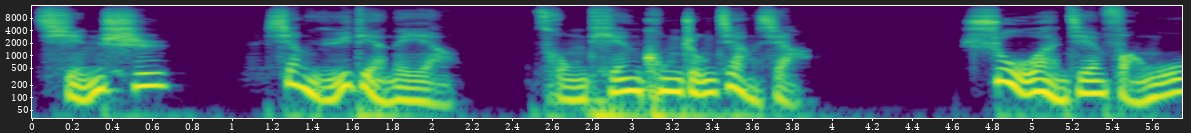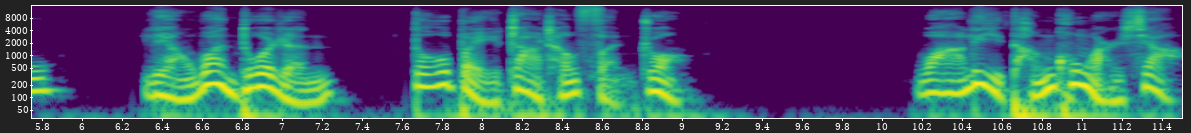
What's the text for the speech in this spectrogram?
禽尸像雨点那样从天空中降下，数万间房屋、两万多人都被炸成粉状，瓦砾腾空而下，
